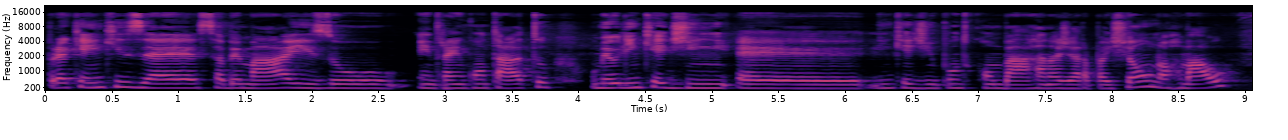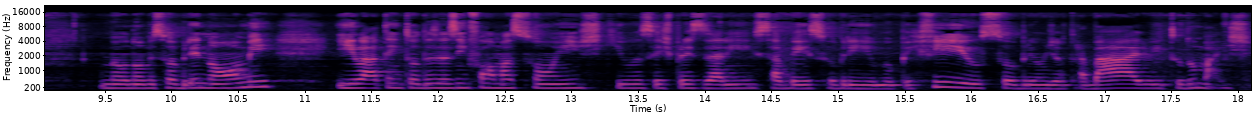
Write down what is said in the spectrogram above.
Para quem quiser saber mais ou entrar em contato, o meu LinkedIn é linkedin.com/barra Najara Paixão, normal, o meu nome e sobrenome. E lá tem todas as informações que vocês precisarem saber sobre o meu perfil, sobre onde eu trabalho e tudo mais.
